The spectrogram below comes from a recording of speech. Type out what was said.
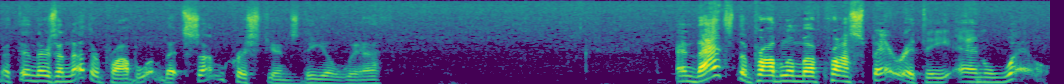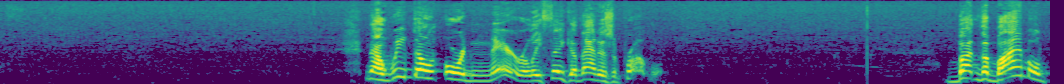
But then there's another problem that some Christians deal with and that's the problem of prosperity and wealth. Now, we don't ordinarily think of that as a problem. But the Bible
